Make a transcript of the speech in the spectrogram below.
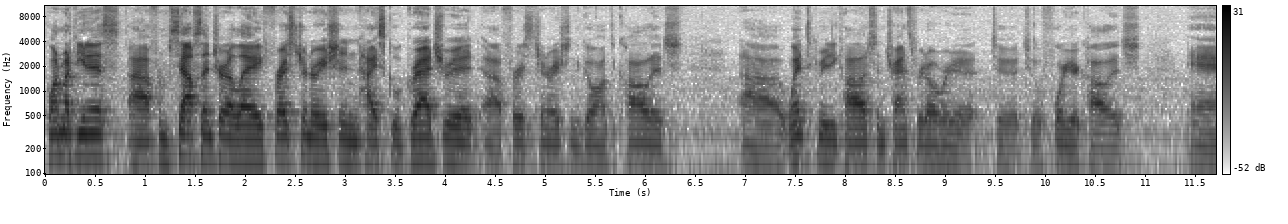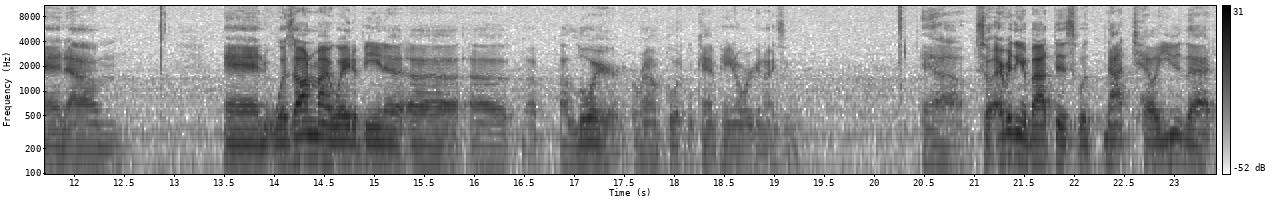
Juan Martinez uh, from South Central LA, first generation high school graduate, uh, first generation to go on to college. Uh, went to community college and transferred over to, to, to a four year college, and um, and was on my way to being a, a, a, a lawyer around political campaign organizing. Uh, so everything about this would not tell you that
